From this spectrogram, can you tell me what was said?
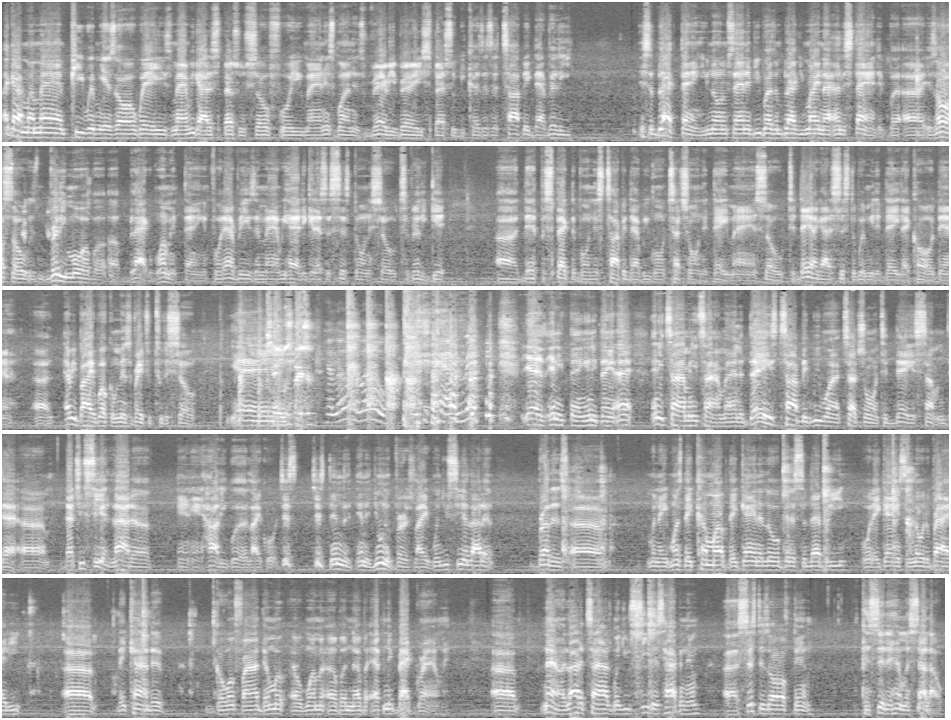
I got my man P with me as always, man. We got a special show for you, man. This one is very, very special because it's a topic that really it's a black thing, you know what I'm saying? If you wasn't black, you might not understand it, but uh, it's also it's really more of a, a black woman thing. And for that reason, man, we had to get us a sister on the show to really get uh, their perspective on this topic that we're to touch on today, man. So today I got a sister with me today that called in. Uh, everybody welcome Miss Rachel to the show. Yay. Hello, hello. Thank you for having me. yes, anything, anything, anytime, anytime, man. Today's topic we want to touch on today is something that um, that you see a lot of in, in Hollywood, like or just just in the in the universe, like when you see a lot of brothers uh, when they once they come up, they gain a little bit of celebrity or they gain some notoriety. Uh, they kind of go and find them a, a, woman of another ethnic background. Uh, now, a lot of times when you see this happening, uh, sisters often consider him a sellout.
